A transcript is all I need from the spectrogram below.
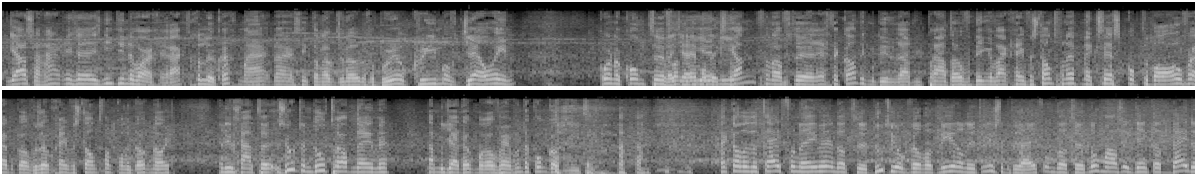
Ja, zijn haar is, is niet in de war geraakt, gelukkig. Maar daar zit dan ook de nodige Brill Cream of Gel in. Corner komt uh, van die, Niang vanaf de rechterkant. Ik moet inderdaad niet praten over dingen waar ik geen verstand van heb. Max 6 kopt de bal over. Heb ik overigens ook geen verstand van. Kon ik ook nooit. En nu gaat uh, Zoet een doeltrap nemen. Daar moet jij het ook maar over hebben, want dat kon ik ook niet. Hij kan er de tijd voor nemen en dat uh, doet hij ook wel wat meer dan in het eerste bedrijf. Omdat, uh, nogmaals, ik denk dat beide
